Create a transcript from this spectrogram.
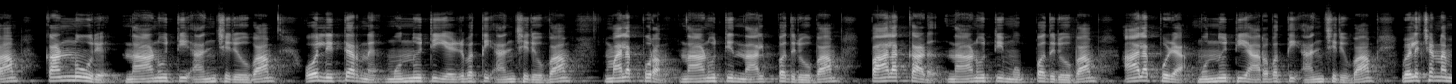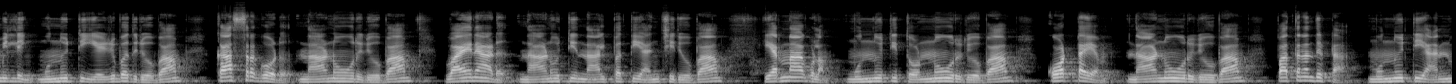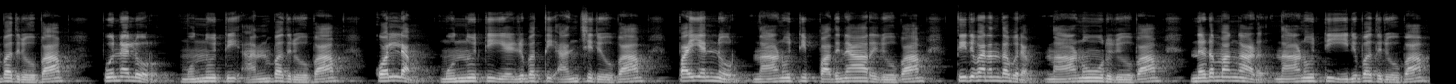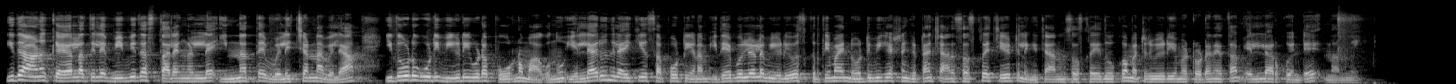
കണ്ണൂർ നാനൂറ്റി അഞ്ച് രൂപ ഒരു ലിറ്ററിന് മുന്നൂറ്റി എഴുപത്തി അഞ്ച് രൂപ മലപ്പുറം നാനൂറ്റി നാൽപ്പത് രൂപ പാലക്കാട് നാനൂറ്റി മുപ്പത് രൂപ ആലപ്പുഴ മുന്നൂറ്റി അറുപത്തി അഞ്ച് രൂപ വെളിച്ചെണ്ണ മില്ലിംഗ് മുന്നൂറ്റി എഴുപത് രൂപ കാസർഗോഡ് നാനൂറ് രൂപ വയനാട് നാനൂറ്റി നാൽപ്പത്തി അഞ്ച് രൂപ എറണാകുളം മുന്നൂറ്റി തൊണ്ണൂറ് രൂപ കോട്ടയം നാനൂറ് രൂപ പത്തനംതിട്ട മുന്നൂറ്റി അൻപത് രൂപ പുനലൂർ മുന്നൂറ്റി അൻപത് രൂപ കൊല്ലം മുന്നൂറ്റി എഴുപത്തി അഞ്ച് രൂപ പയ്യന്നൂർ നാനൂറ്റി പതിനാറ് രൂപ തിരുവനന്തപുരം നാനൂറ് രൂപ നെടുമങ്ങാട് നാനൂറ്റി ഇരുപത് രൂപ ഇതാണ് കേരളത്തിലെ വിവിധ സ്ഥലങ്ങളിലെ ഇന്നത്തെ വെളിച്ചെണ്ണ വില. ഇതോടുകൂടി വീഡിയോയുടെ പൂർണമാകുന്നു. എല്ലാവരും ഒന്ന് ലൈക്ക് ചെയ്ത് സപ്പോർട്ട് ചെയ്യണം. ഇതേപോലെയുള്ള വീഡിയോസ് കൃത്യമായി നോട്ടിഫിക്കേഷൻ കിട്ടാൻ ചാനൽ സബ്സ്ക്രൈബ് ചെയ്തിട്ടില്ലെങ്കിൽ ചാനൽ സബ്സ്ക്രൈബ് ചെയ്ത് നോക്കുക. മറ്റൊരു വീഡിയോയുമായിട്ട് ഉടനെ എത്താം. എല്ലാവർക്കും എന്റെ നന്ദി.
